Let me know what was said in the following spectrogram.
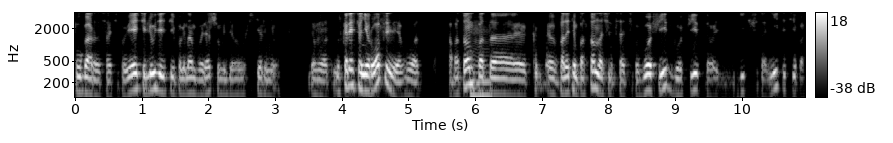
по угару написать, типа, эти люди, типа, нам говорят, что мы делаем херню. Вот. Ну, скорее всего, они рофлили, вот. А потом Мгм. под, э, э, под этим постом начали писать, типа, go fit, go fit, идите фитоните, типа.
